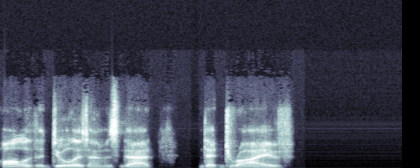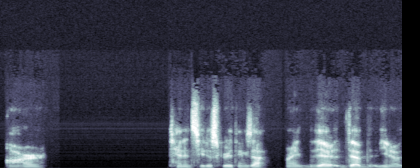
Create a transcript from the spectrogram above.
all of the dualisms that that drive our tendency to screw things up right? The the you know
